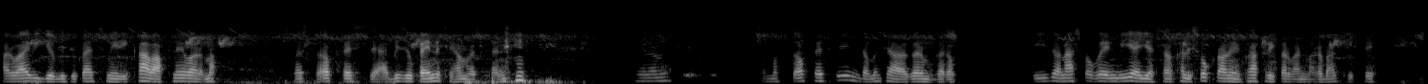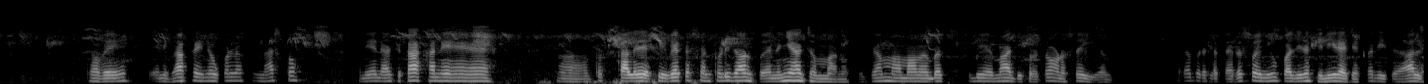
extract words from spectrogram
સારું આવી ગયો બીજું કાશ્મીરી ખાવા ફ્લેવરમાં. મસ્ત અફ્રેશ છે. આ બીજું કાંઈ નથી સમજતા નહીં બરાબર. મસ્ત અફ્રેશ પીને તો મજા આવે ગરમ ગરમ. બીજો નાસ્તો કરીને બી આવી જશે. ખાલી છોકરાઓની ભાખરી કરવાની મારે બાકી છે. હવે એની ભાખરીને એવું કરી નાખું નાસ્તો. અને એને આજે કાકાને પછી કાલે વેકેશન પડી જવાનું તો એને ત્યાં જમવાનું છે. જમવામાં અમે બસ બે મા દીકરો, ત્રણ સહી એમ. બરાબર, એટલે કાંઈ રસોઈની ઉપાધિ નથી, નિરાતે કરી તો હાલે.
